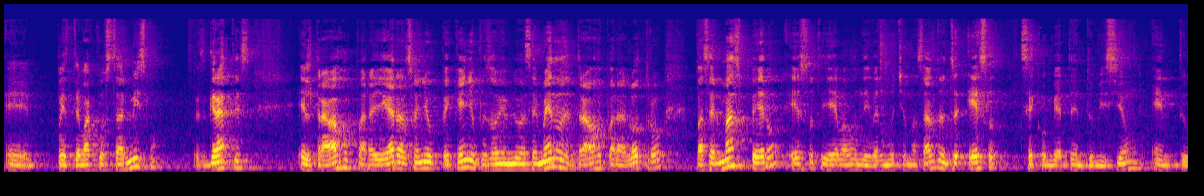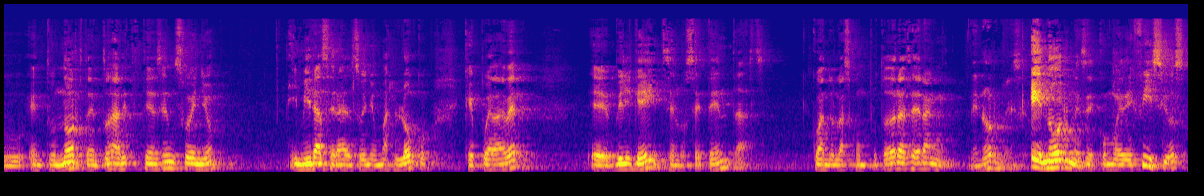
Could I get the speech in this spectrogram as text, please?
eh, pues te va a costar mismo, es gratis. El trabajo para llegar al sueño pequeño, pues obviamente va a ser menos, el trabajo para el otro va a ser más, pero eso te lleva a un nivel mucho más alto. Entonces, eso se convierte en tu visión, en tu, en tu norte. Entonces, ahorita tienes un sueño y mira, será el sueño más loco que pueda haber eh, Bill Gates en los 70 cuando las computadoras eran enormes, enormes eh, como edificios,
